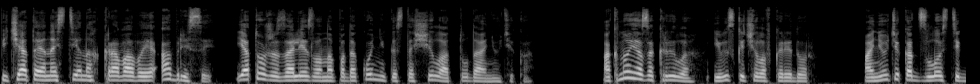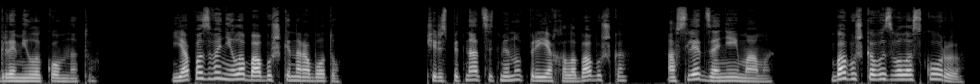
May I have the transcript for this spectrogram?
Печатая на стенах кровавые абрисы, я тоже залезла на подоконник и стащила оттуда Анютика. Окно я закрыла и выскочила в коридор. Анютик от злости громила комнату. Я позвонила бабушке на работу. Через 15 минут приехала бабушка, а вслед за ней мама. Бабушка вызвала скорую.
